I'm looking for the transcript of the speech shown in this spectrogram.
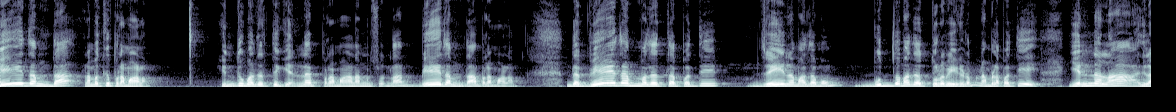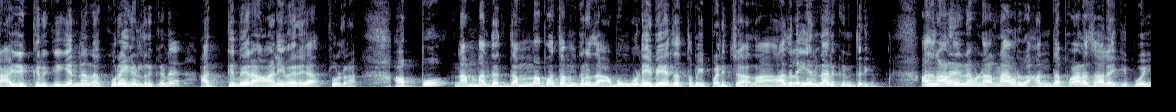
வேதம் தான் நமக்கு பிரமாணம். இந்து மதத்துக்கு என்ன பிரமாணம்னு சொன்னால் வேதம் தான் பிரமாணம். இந்த வேத மதத்தை பற்றி ஜெயின மதமும் புத்த மத துறவிகளும் நம்மளை பற்றி என்னெல்லாம் அதில் அழுக்கு இருக்குது என்னென்ன குறைகள் இருக்குன்னு அக்கு வேற ஆணி வேறையாக சொல்கிறான் அப்போது நம்ம அந்த தம்ம பதம்ங்கிறத அவங்களுடைய வேதத்தை போய் படித்தாதான் அதில் என்ன இருக்குன்னு தெரியும். அதனால் என்ன பண்ணார்னா அவர் அந்த பாடசாலைக்கு போய்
